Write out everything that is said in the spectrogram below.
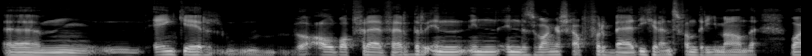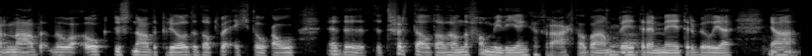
Eén ehm, keer al wat vrij verder in, in, in de zwangerschap, voorbij die grens van drie maanden. Waarna we ook dus na de periode dat we echt ook al de, het verteld hadden aan de familie en gevraagd hadden aan Peter en Meter, wil je, ja,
